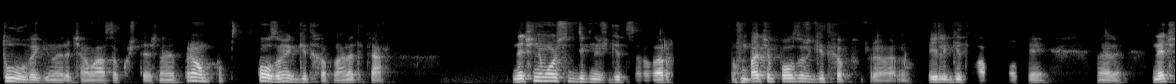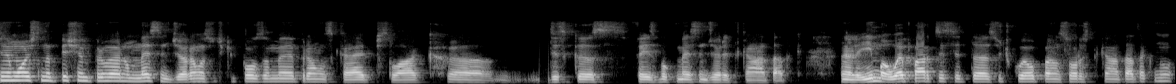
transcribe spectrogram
тулове ги наричам аз, ако щеш. Нали. Примерно ползваме GitHub, нали така. Не, че не можеш да дигнеш Git сервер, обаче ползваш GitHub, примерно. Или GitLab, окей. Okay. Нали. Не, че не можеш да напишем, примерно, Messenger, ама всички ползваме, примерно, Skype, Slack, Discuss, Facebook Messenger и така нататък. Нали, има web артистите, всичко е open source и така нататък, но,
